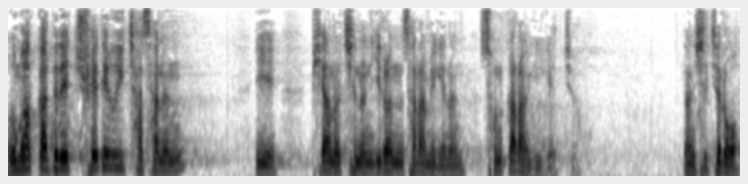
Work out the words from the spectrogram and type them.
음악가들의 최대의 자산은 이 피아노 치는 이런 사람에게는 손가락이겠죠. 난 실제로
